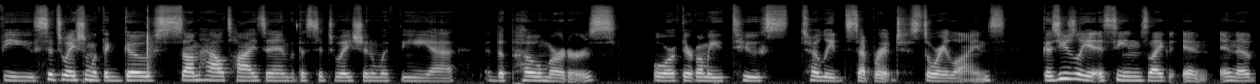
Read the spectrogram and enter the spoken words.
the situation with the ghost somehow ties in with the situation with the uh the poe murders or if they're going to be two s- totally separate storylines because usually it seems like in in a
